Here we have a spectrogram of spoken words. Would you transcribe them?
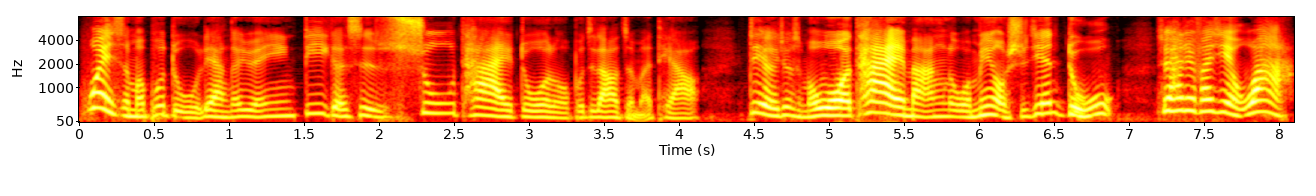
为什么不读？两个原因。第一个是书太多了，我不知道怎么挑；第二个就是什么？我太忙了，我没有时间读。所以他就发现哇，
